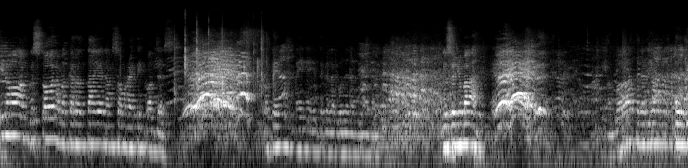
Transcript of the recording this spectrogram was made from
Sino ang gusto na magkaroon tayo ng songwriting contest? Yes! Okay, may nga yung Tagalago na lang ginagawa. Gusto nyo ba? Yes! Aba, talaga yung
